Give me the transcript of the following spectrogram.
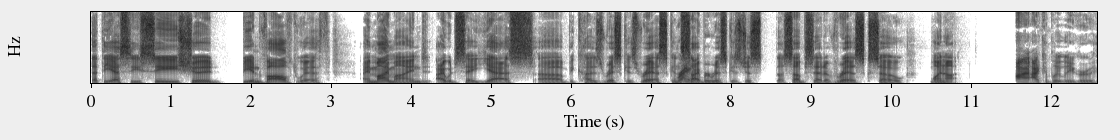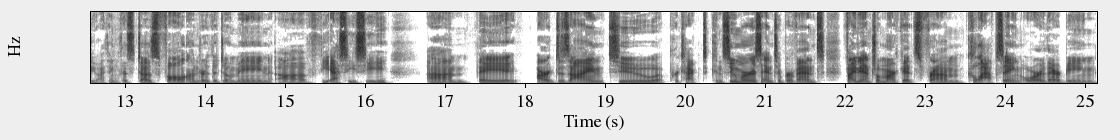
that the SEC should be involved with? In my mind, I would say yes, uh, because risk is risk, and Right. cyber risk is just a subset of risk. So why not? I, I completely agree with you. I think this does fall under the domain of the SEC. Um, they are designed to protect consumers and to prevent financial markets from collapsing or there being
